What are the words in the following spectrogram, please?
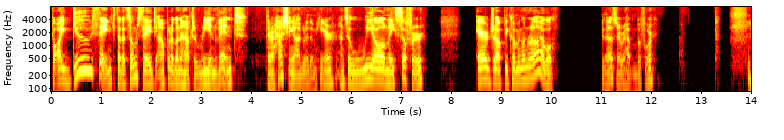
But I do think that at some stage, Apple are going to have to reinvent their hashing algorithm here. And so we all may suffer airdrop becoming unreliable. That's never happened before.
